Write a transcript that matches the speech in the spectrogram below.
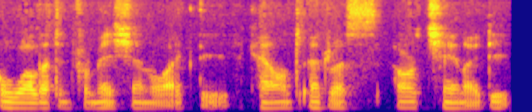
wallet information like the account address or chain ID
